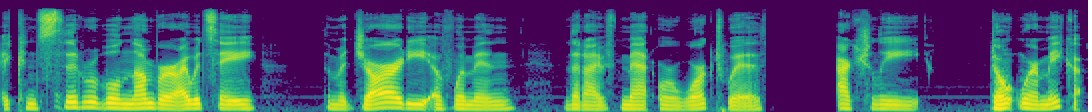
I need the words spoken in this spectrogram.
a considerable number i would say the majority of women that i've met or worked with actually don't wear makeup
